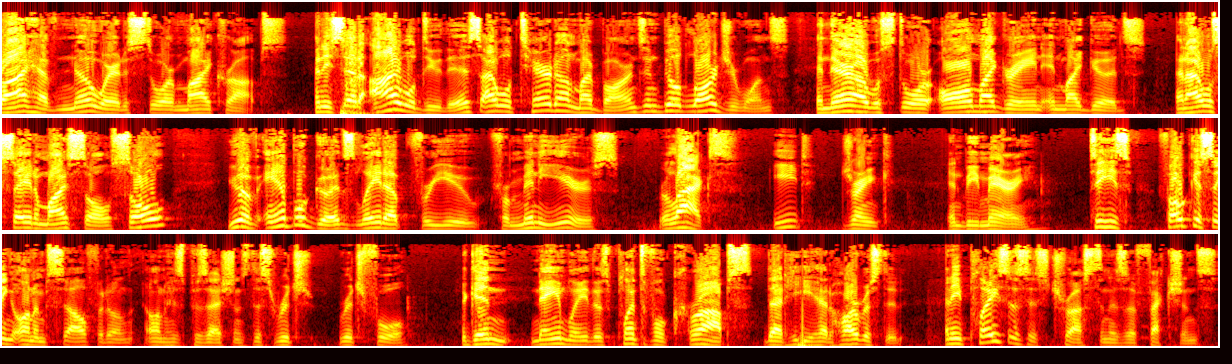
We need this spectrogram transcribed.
For I have nowhere to store my crops. And he said, I will do this. I will tear down my barns and build larger ones and there I will store all my grain and my goods. And I will say to my soul, Soul, you have ample goods laid up for you for many years. Relax, eat, drink, and be merry. See, he's focusing on himself and on, on his possessions, this rich, rich fool. Again, namely, those plentiful crops that he had harvested. And he places his trust and his affections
